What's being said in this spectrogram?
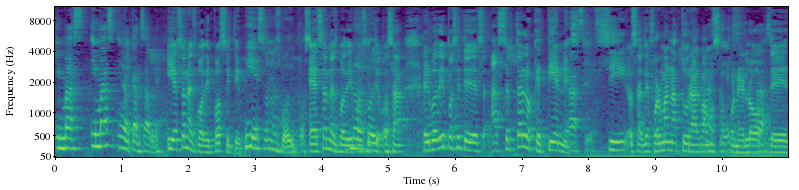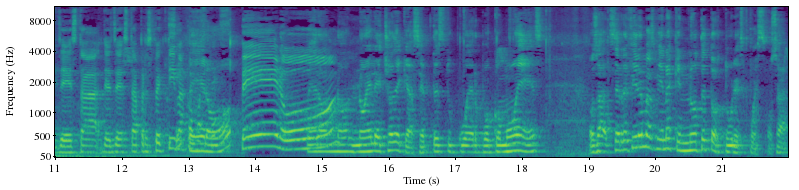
y más y más inalcanzable. Y eso no es body positive. Y eso no es body positive. Eso no es body No es positive. body o sea, el body positive es acepta lo que tienes. Así es. Sí, o sea, de forma natural vamos Así a ponerlo así de, de esta, desde esta perspectiva. Sí, Pero, Pero. pero no, no el hecho de que aceptes tu cuerpo como es. O sea, se refiere más bien a que no te tortures, pues. O sea,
